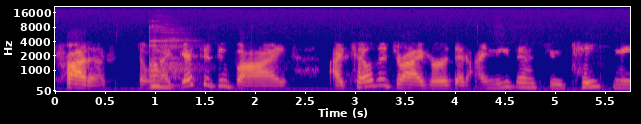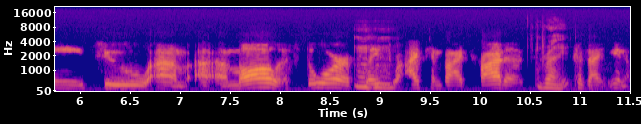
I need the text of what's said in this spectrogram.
products. So when I get to Dubai, I tell the driver that I need them to take me to um, a, a, mall, a store, a place mm-hmm. where I can buy products. Right. Because I, you know,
